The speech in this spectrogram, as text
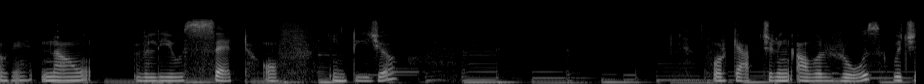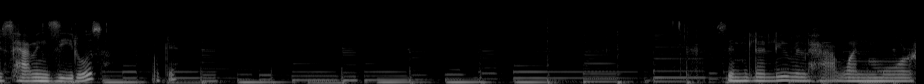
Okay now we'll use set of integer for capturing our rows which is having zeros okay? Similarly we'll have one more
